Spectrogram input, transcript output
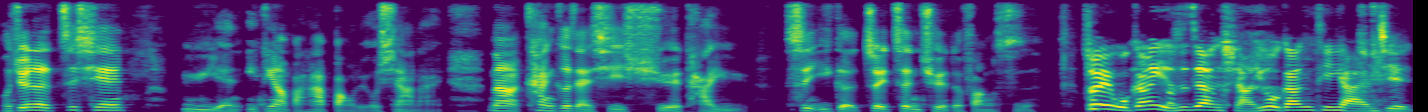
我觉得这些语言一定要把它保留下来。那看歌仔戏学台语。是一个最正确的方式。对，我刚刚也是这样想，因为我刚刚听雅兰姐，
